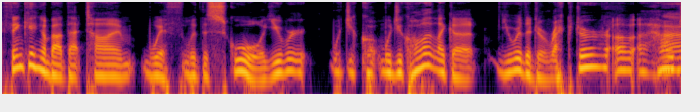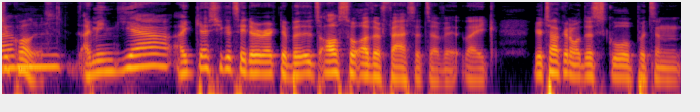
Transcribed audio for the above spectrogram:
thinking about that time with with the school, you were would you call would you call it like a you were the director of uh, how would you call this? Um, I mean, yeah, I guess you could say director, but it's also other facets of it. Like you're talking about this school puts in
